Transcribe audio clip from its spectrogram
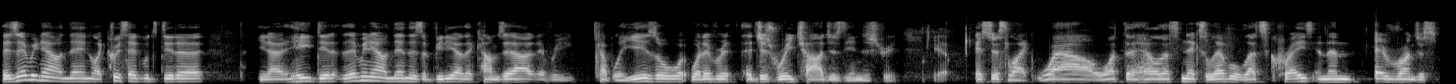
there's every now and then, like Chris Edwards did it. You know, he did it. Every now and then there's a video that comes out every couple of years or whatever. It, it just recharges the industry. Yep. It's just like, wow, what the hell? That's next level. That's crazy. And then everyone just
